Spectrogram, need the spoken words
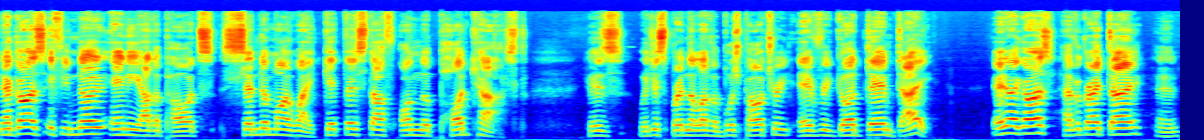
Now, guys, if you know any other poets, send them my way. Get their stuff on the podcast. Because we're just spreading the love of bush poetry every goddamn day. Anyway, guys, have a great day, and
